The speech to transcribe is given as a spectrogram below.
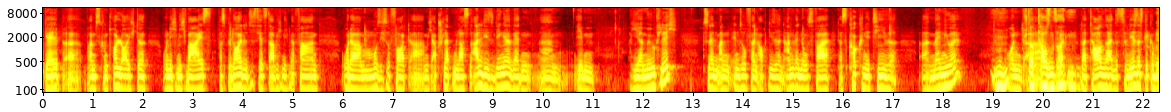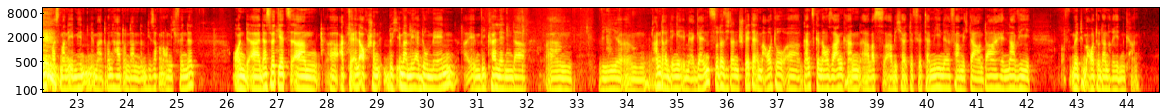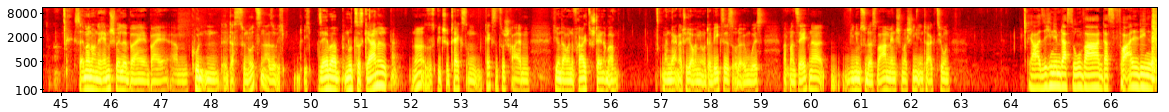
gelb, äh, Bremskontrollleuchte und ich nicht weiß, was bedeutet es jetzt, darf ich nicht mehr fahren oder muss ich sofort äh, mich abschleppen lassen. All diese Dinge werden ähm, eben hier möglich. Das nennt man insofern auch diesen Anwendungsfall das kognitive äh, Manual. Mhm. Und, statt tausend äh, Seiten. Statt tausend Seiten das zu lesen, das dicke Buch, was man eben hinten immer drin hat und dann, dann die Sachen auch nicht findet. Und äh, das wird jetzt ähm, äh, aktuell auch schon durch immer mehr Domänen, eben wie Kalender, ähm, wie ähm, andere Dinge eben ergänzt, sodass ich dann später im Auto äh, ganz genau sagen kann, äh, was habe ich heute für Termine, fahre mich da und dahin, Navi, mit dem Auto dann reden kann. Ist da immer noch eine Hemmschwelle bei, bei ähm, Kunden, das zu nutzen? Also ich, ich selber nutze das gerne, ne? also Speech-to-Text, um Texte zu schreiben, hier und da mal eine Frage zu stellen, aber man merkt natürlich auch, wenn man unterwegs ist oder irgendwo ist, macht man seltener. Wie nimmst du das wahr, Mensch-Maschinen-Interaktion? Ja, also ich nehme das so wahr, dass vor allen Dingen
